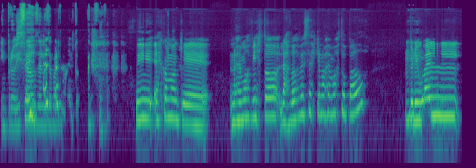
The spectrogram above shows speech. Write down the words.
improvisados Sí. de los departamentos. Sí, es como que nos hemos visto las dos veces que nos hemos topado, pero igual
